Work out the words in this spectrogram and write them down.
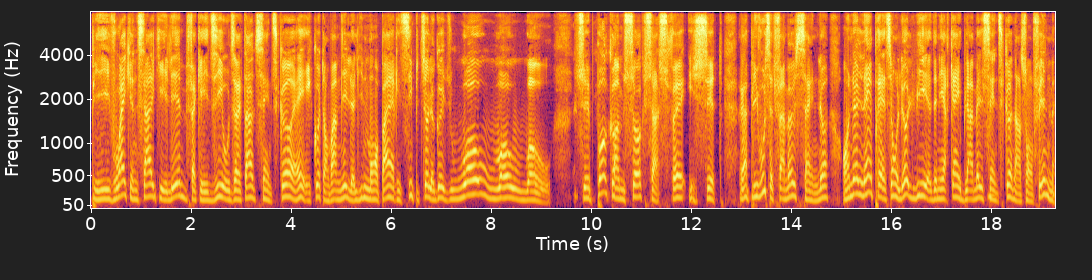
puis il voit qu'il y a une salle qui est libre, fait qu'il dit au directeur du syndicat, hey, écoute, on va amener le lit de mon père ici, puis ça, le gars il dit, wow, wow, wow, c'est pas comme ça que ça se fait ici. Rappelez-vous cette fameuse scène-là. On a l'impression, là, lui, Denis Arcand, il blâmait le syndicat dans son film,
